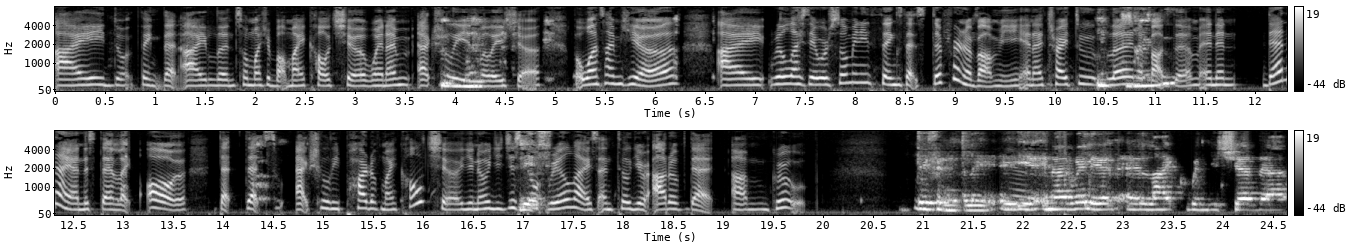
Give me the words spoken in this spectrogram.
I don't think that I learned so much about my culture when I'm actually in Malaysia, but once I'm here, I realized there were so many things that's different about me, and I try to learn about them, and then then I understand like oh that that's actually part of my culture. You know, you just Yes. don't realize until you're out of that um, group. Definitely, Yeah. and I really uh, like when you shared that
